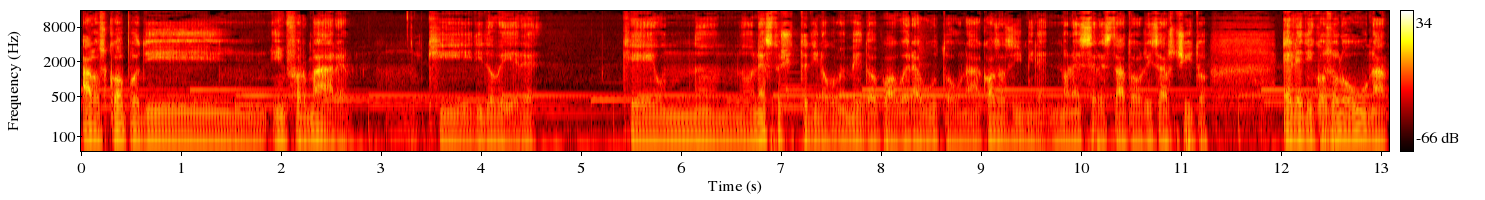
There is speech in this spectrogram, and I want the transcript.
ha lo scopo di informare chi di dovere che un, un, onesto cittadino come me, dopo aver avuto una cosa simile, non essere stato risarcito, e le dico solo una,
